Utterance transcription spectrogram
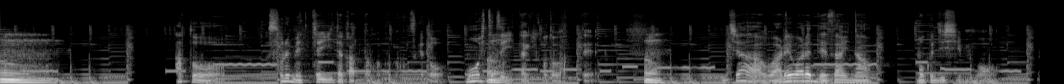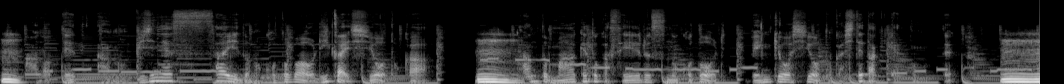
うん。あと、それめっちゃ言いたかったことなんですけど、もう一つ言いたいことがあって、うん。じゃあ我々デザイナー、僕自身も、うん。あの、で、あの、ビジネスサイドの言葉を理解しようとか、うんち。ゃんとマーケとかセールスのことを勉強しようとかしてたっけと思って。うんうんう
